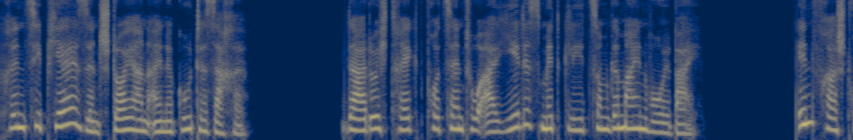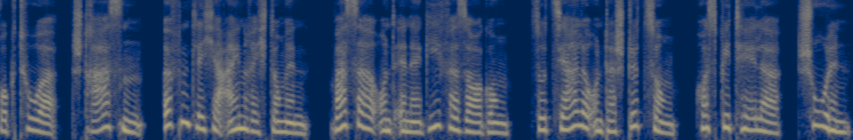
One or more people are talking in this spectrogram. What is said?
Prinzipiell sind Steuern eine gute Sache. Dadurch trägt prozentual jedes Mitglied zum Gemeinwohl bei. Infrastruktur, Straßen, öffentliche Einrichtungen, Wasser- und Energieversorgung, soziale Unterstützung, Hospitäler, Schulen,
